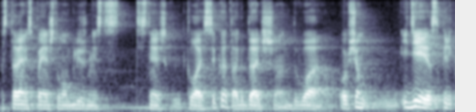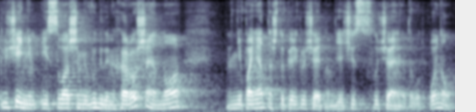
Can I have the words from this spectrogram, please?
Постараемся понять, что вам ближе не стесняюсь классика. Так, дальше. Два. В общем, идея с переключением и с вашими выгодами хорошая, но непонятно, что переключать надо. Я чисто случайно это вот понял.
